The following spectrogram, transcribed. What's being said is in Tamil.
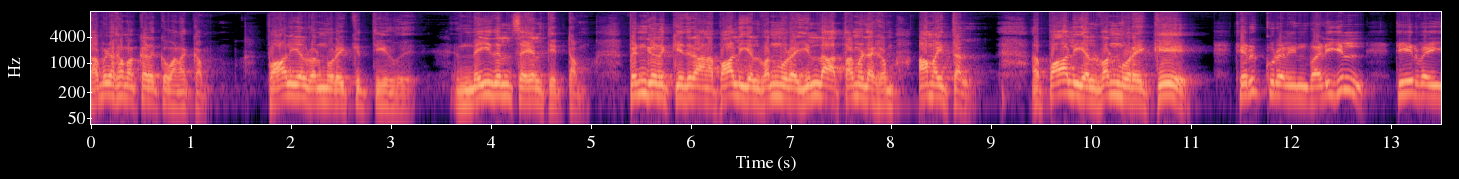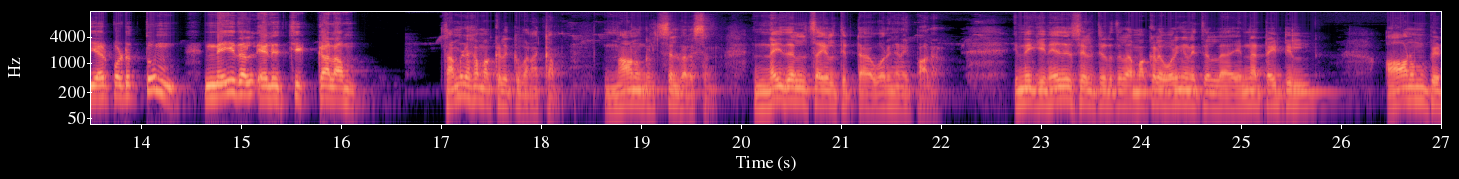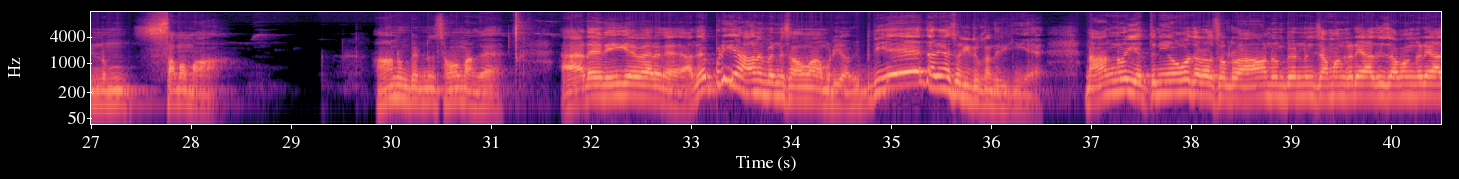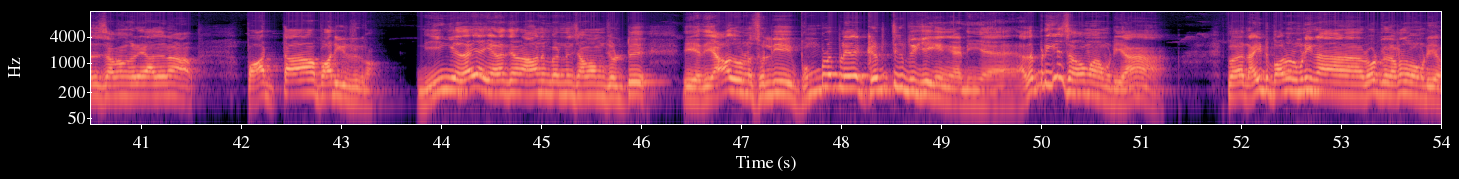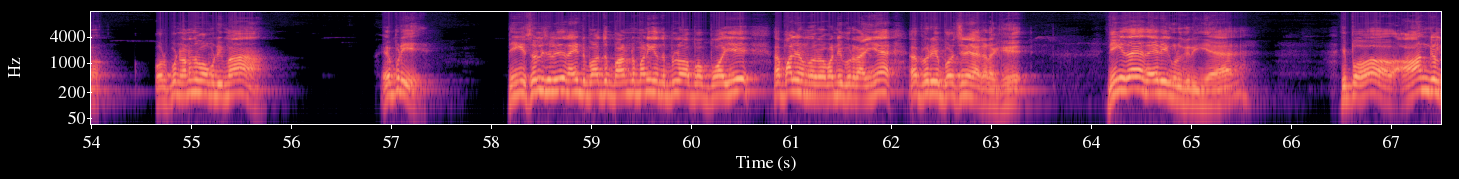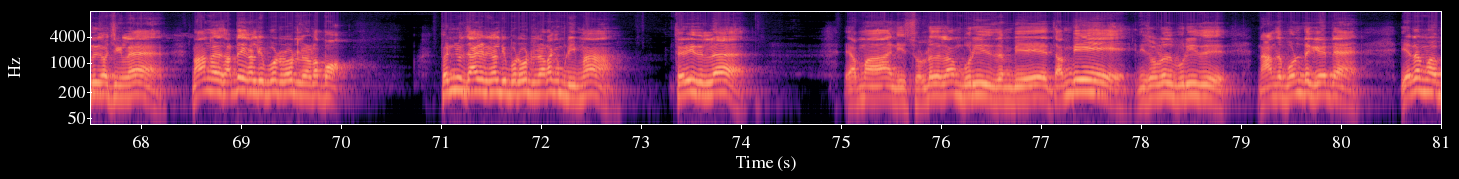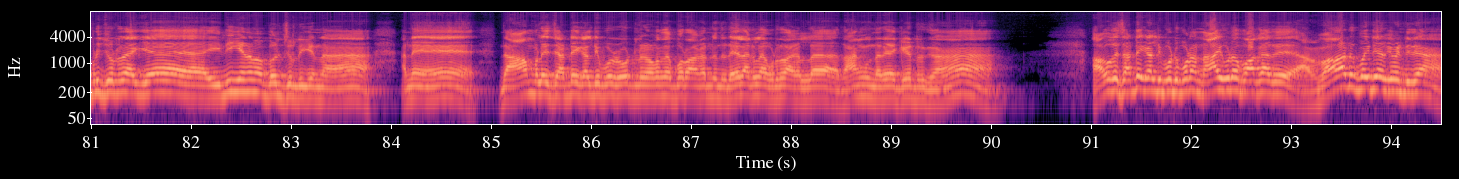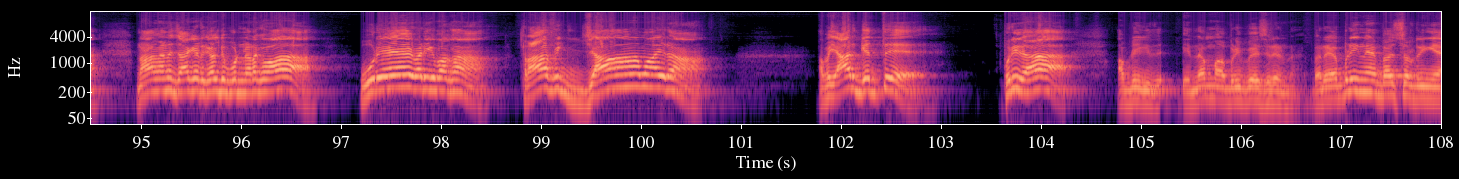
தமிழக மக்களுக்கு வணக்கம். பாலியல் வன்முறைக்கு தீர்வு. நெய்தல் செயல் திட்டம். பெண்களுக்கு எதிரான பாலியல் வன்முறை இல்லா தமிழகம் அமைத்தல். பாலியல் வன்முறைக்கு திருக்குறளின் வழியில் தீர்வை ஏற்படுத்தும் நெய்தல் எழுச்சி களம் தமிழக மக்களுக்கு வணக்கம். நான் உங்கள் செல்வரசன் நெய்தல் செயல் திட்ட ஒருங்கிணைப்பாளர். இன்றைக்கி நெய்தல் செயல் திட்டத்தில் மக்களை ஒருங்கிணைத்தல என்ன டைட்டில் ஆணும் பெண்ணும் சமமா? ஆணும் பெண்ணும் சமமாங்க. அட நீங்கள் வேறங்க. அது எப்படி ஆணும் பெண்ணும் சமமாக முடியும்? இப்படியே தனியாக சொல்லிட்டு உட்காந்துருக்கீங்க நாங்களும் எத்தனையோ தடவை சொல்கிறோம் ஆணும் பெண்ணும் சமம் கிடையாது சமம் கிடையாது சமம் கிடையாதுன்னா பாட்டாக பாடிக்கிட்டு இருக்கோம். நீங்கள் தான் எனக்கு ஆணும் பெண்ணும் சமம்னு சொல்லிட்டு எதையாவது ஒன்று சொல்லி பொம்பளை பிள்ளைகளை கெடுத்துக்கிட்டு இருக்கீங்க நீங்கள் அதை எப்படிங்க சமமாக முடியும்? இப்போ நைட்டு பதினொரு மணிக்கு நான் ரோட்டில் நடந்து போக முடியும். ஒரு பொண்ணு நடந்து போக முடியுமா? எப்படி? நீங்கள் சொல்லி சொல்லி நைட்டு பார்த்து பன்னெண்டு மணிக்கு அந்த பிள்ளை அப்போ போய் பாலியல் பண்ணி போடுறாங்க. பெரிய பிரச்சனையாக கிடக்கு. நீங்கள் தான் தைரியம் கொடுக்குறீங்க. இப்போது ஆண்கள் இருக்க வச்சுங்களேன் நாங்கள் சட்டையை கழட்டி போட்டு ரோட்டில் நடப்போம். பெண்கள் ஜாக்கெட் கழட்டி போட்டு ரோட்டில் நடக்க முடியுமா? தெரியுதுல்ல. அம்மா நீ சொல்கிறதெல்லாம் புரியுது தம்பி. தம்பி நீ சொல்கிறது புரியுது. நான் அந்த பொண்ணுகிட்ட கேட்டேன் என்னம்மா இப்படி சொல்கிறாங்க நீங்கள் என்னம்மா பதில் சொல்கிறீங்கன்னா அண்ணே இந்த ஆம்பளை சட்டையை கழட்டி போட்டு ரோட்டில் நடந்து போகிறாங்கன்னு இந்த டைலாக்லாம் விடுறாங்கல்ல? நாங்களும் நிறையா கேட்டிருக்கோம். அவங்க சட்டை கழட்டி போட்டு போனால் நாய் கூட பார்க்காது. அவன் போயிட்டே இருக்க வேண்டியதான் நான் வேணும் ஜாக்கெட் கழட்டி போட்டு நடக்கவா? ஊரே வேடிக்கை பார்க்கும். டிராஃபிக் ஜாம் ஆயிரும். அப்போ யார் கெத்து? புரியுதா? அப்படிங்குது. என்னம்மா அப்படி பேசுகிறேன்னு வேறு எப்படிங்கண்ணே பேச சொல்கிறீங்க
